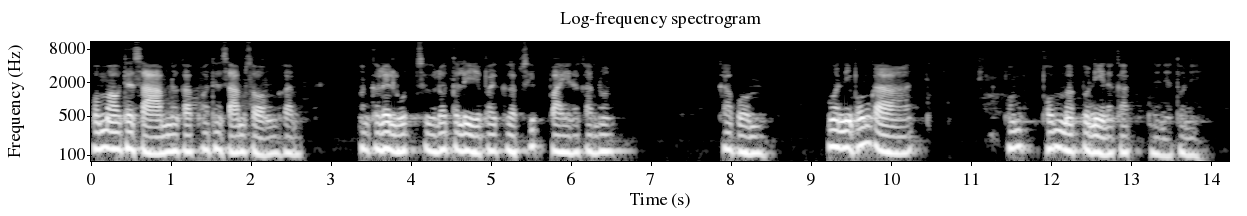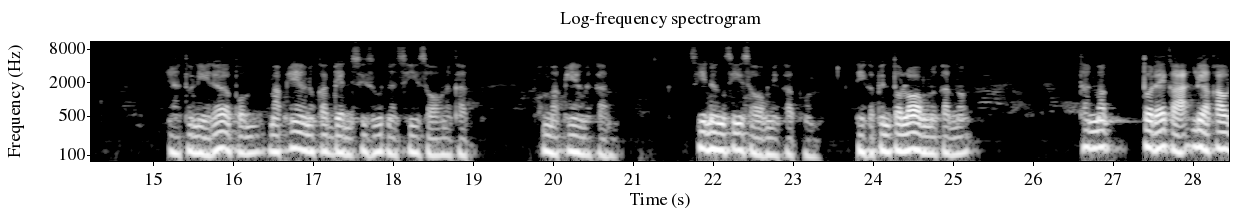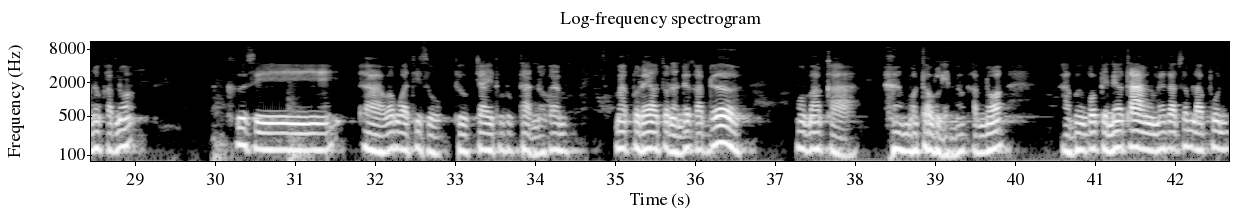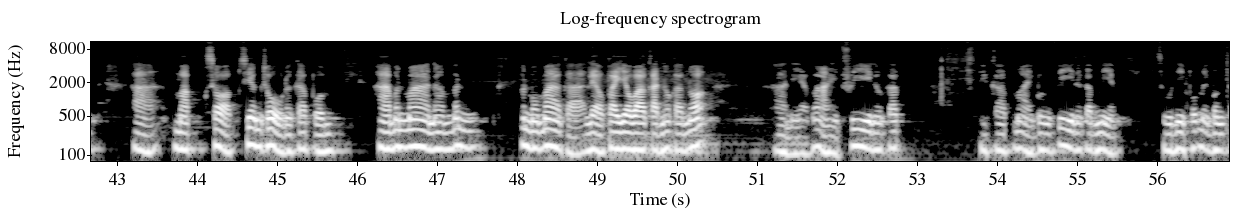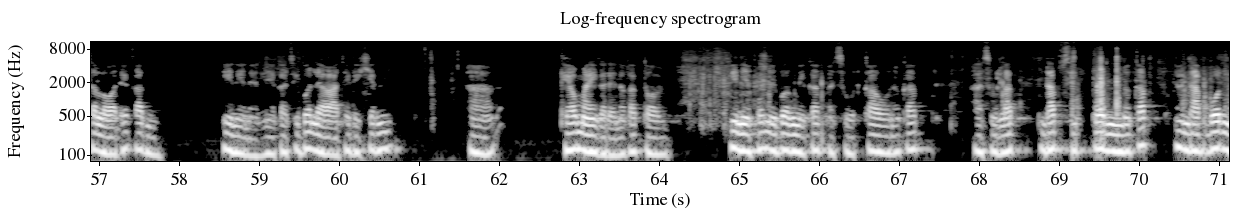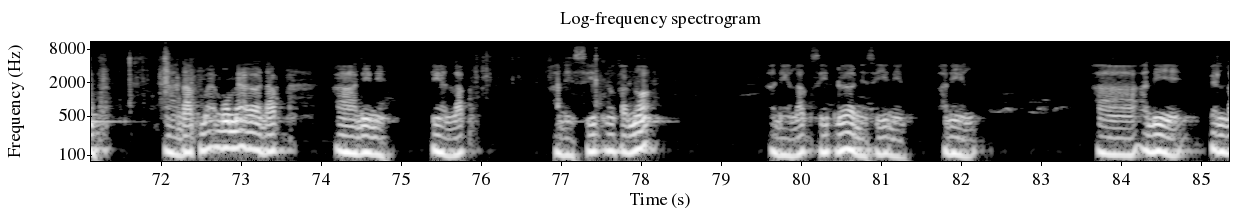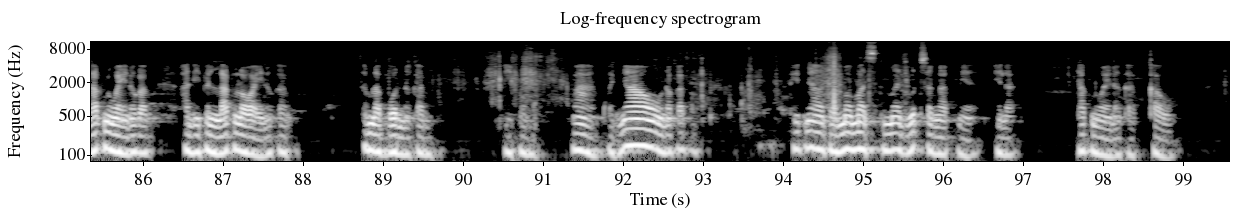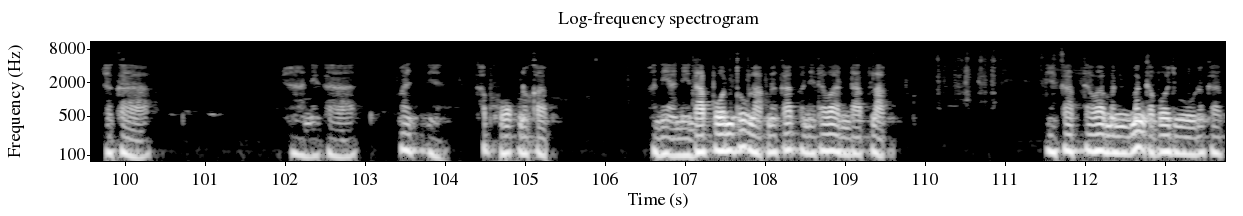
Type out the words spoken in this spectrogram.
ผมเอาแต่สามนะครับ เอาแต่สามสองครับ มันก็เลยหลุดซื้อลอตเตอรี่ไปเกือบสิบใบนะครับเนาะครับผมงวดนี้ผมก็ผมผมมักตัวนี้นะครับนี่เนี่ยตัวนี้เนี่ยตัวนี้เด้อผมมักแห้งนะครับ เด่นที่สุดนะสี่สองนะครับ ผมมักแห้งนะครับสี่หนึ่งสี่สองนี่ครับผมนี่ก็เป็นตัวร่องนะครับเนาะท่านมักตัวใดกะเลือกเอานะครับเนาะคือสี อ่าหวังว่าที่สุขถูกใจทุกๆท่านนะครับมักตัวใดเอาตัวนั้นเด้อครับ เด้อบ่มักกะบ่ต้องเล่นเนาะครับเนาะอ่าเบิ่งบ่เป็นแนวทางนะครับสำหรับผู้อ่ามักชอบเสี่ยงโชคนะครับ ผมหามันมานะมันมันบ่มาก็แล้วไปยาวากันเนาะครับเนาะอ่าเนี่ยมาให้ฟรีนะครับนี่ครับมาให้เบิ่งฟรีนะครับเนี่ยสูตรนี้ผมให้เบิ่งตลอดด้อครับนี่เนี่ยเนี่ยเนี่ยก็สิเบิดแล้วอาจจะได้เขียน แถวใหม่ก็ได้นะครับ ตอนนี่เนี่ยผมให้เบิ่งนี่ครับสูตรเก่านะครับอ่าสูตรลัดดับ10บนนะครับดับบนอ่าดับแม่โมแม่เออดับอ่านี่นี่นี่ลักอันนี้สิบนะครับเนาะอันนี้ลักสิบเด้อนี่สีนี่อันนี้อ่าอันนี้เป็นลักหน่วยนะครับ อันนี้เป็นลักลอยนะครับสำหรับบนนะครับนี่ผม มากกว่าเงานะครับทิศเงาตอนมามามาหยุดสงัดเนี่ยนี่แหละลักหน่วยนะครับ เก่าแล้วก็อ่าเนี่ยครับมาเนี่ยครับหกนะครับ อันนี้อันนี้ดับบนทุกหลักนะครับ อันนี้ถ้าว่าดับหลักนี่ครับแต่ว่ามันมันกับโบอยู่นะครับ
